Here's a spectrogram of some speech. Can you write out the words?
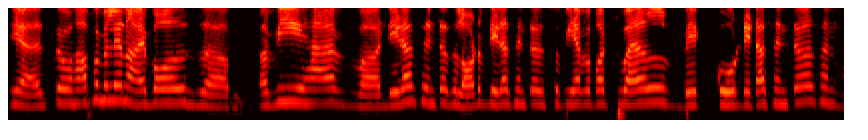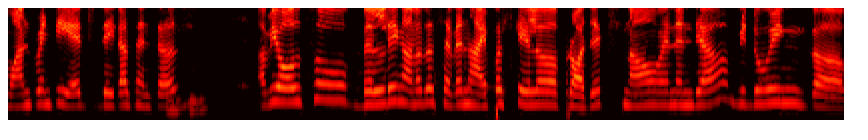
Yeah, so half a million eyeballs. Um, uh, we have uh, data centers, a lot of data centers. So we have about 12 big core data centers and 120 edge data centers. Mm-hmm. Uh, we're also building another seven hyperscaler projects now in India. We're doing uh,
